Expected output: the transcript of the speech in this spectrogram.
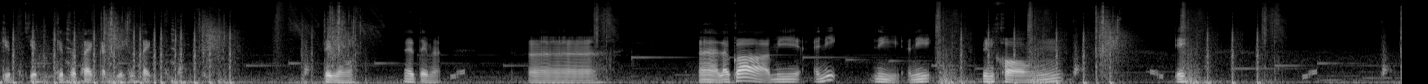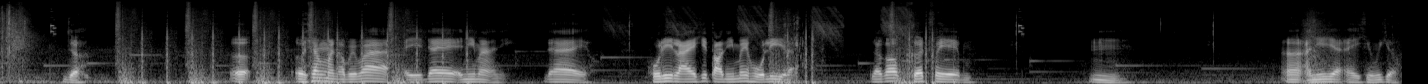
เก็บเก็บเก็บสแต็กกันเก็บสแต็กเต็มยังวะน่าจะเต็มอะเอ่ออ่าแล้วก็มีอันนี้นี่อันนี้เป็นของ เอ๊ะเดี๋ยว เออ เออช่างมันเอาไปว่าไอ้ได้อันนี้มานี่ ได้โฮลี่ไลท์ที่ตอนนี้ไม่โฮลี่แล้ว แล้วก็เคิร์ดเฟรมอืมอ่าอันนี้ไอฮิวไม่เกี่ยว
